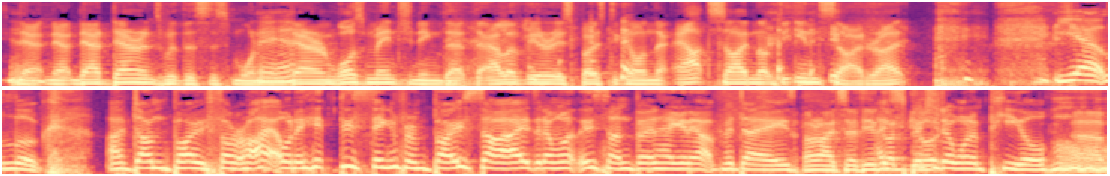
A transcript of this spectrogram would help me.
Yeah. Now, now, now, Darren's with us this morning. Yeah. Darren was mentioning that the aloe vera is supposed to go on the outside, not the inside, right? Yeah, look, I've done both, all right? I want to hit this thing from both sides and I want this sunburn hanging out for days. All right. So if you've I especially your, don't want to peel. um,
